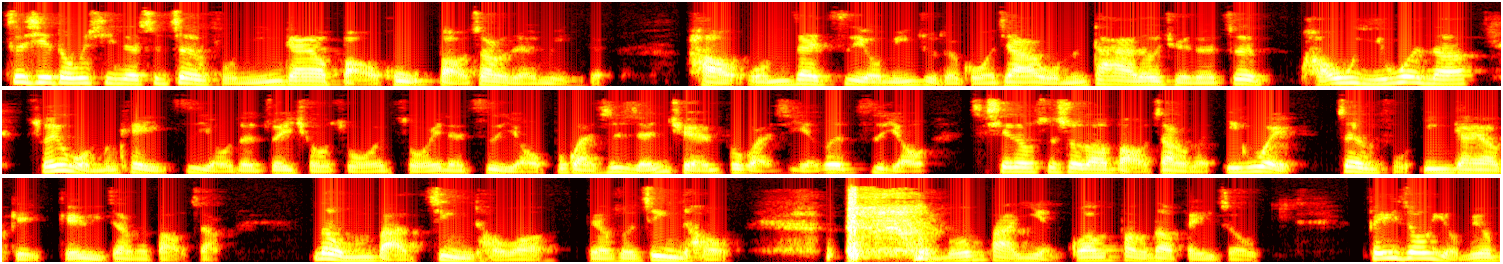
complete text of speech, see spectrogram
这些东西呢，是政府你应该要保护、保障人民的。好，我们在自由民主的国家，我们大家都觉得这毫无疑问啊，所以我们可以自由的追求所所谓的自由，不管是人权，不管是言论自由，这些都是受到保障的，因为政府应该要给给予这样的保障。那我们把镜头哦，比方说镜头，我们把眼光放到非洲，非洲有没有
